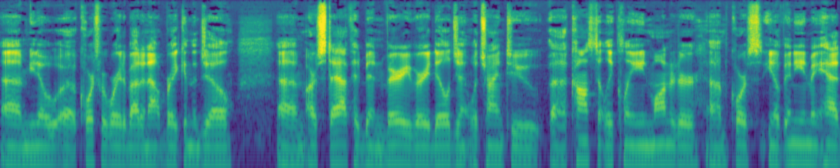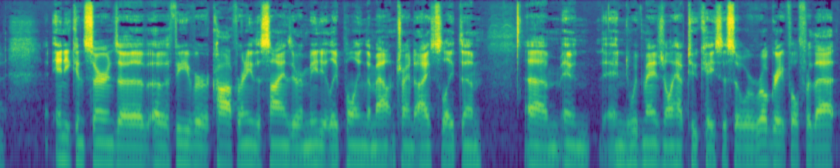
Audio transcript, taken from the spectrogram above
Um, you know, uh, of course, we're worried about an outbreak in the jail. Um, our staff had been very, very diligent with trying to uh, constantly clean, monitor. Um, of course, you know, if any inmate had any concerns of, of, a fever or cough or any of the signs, they're immediately pulling them out and trying to isolate them. Um, and and we've managed to only have two cases, so we're real grateful for that.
